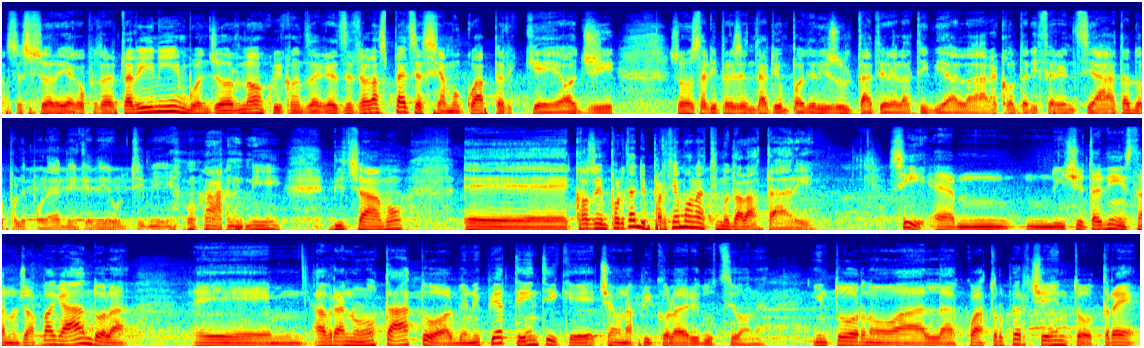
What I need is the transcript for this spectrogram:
Assessore Jacopo Tartarini, buongiorno, qui con Zagazzetta La Spezia, siamo qua perché oggi sono stati presentati un po' dei risultati relativi alla raccolta differenziata dopo le polemiche degli ultimi anni, diciamo. E cosa importante, partiamo un attimo dalla Tari. Sì, ehm, i cittadini stanno già pagandola e ehm, avranno notato, almeno i più attenti, che c'è una piccola riduzione intorno al 4%, 3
